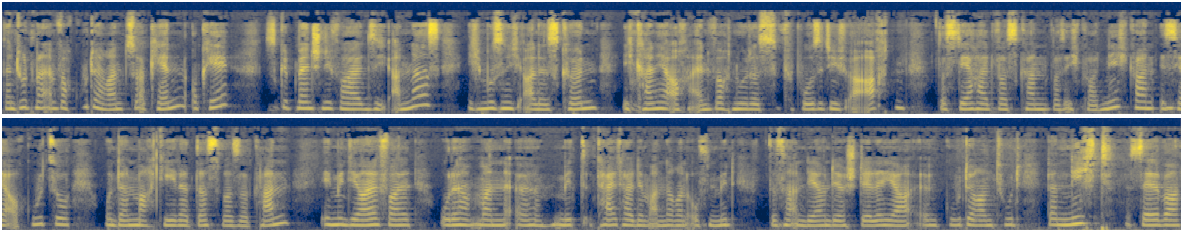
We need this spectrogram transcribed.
dann tut man einfach gut daran zu erkennen, okay, es gibt Menschen, die verhalten sich anders, ich muss nicht alles können, ich kann ja auch einfach nur das für positiv erachten, dass der halt was kann, was ich gerade nicht kann, ist ja auch gut so. Und dann macht jeder das, was er kann, im Idealfall. Oder man äh, mit, teilt halt dem anderen offen mit, dass er an der und der Stelle ja äh, gut daran tut, dann nicht selber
